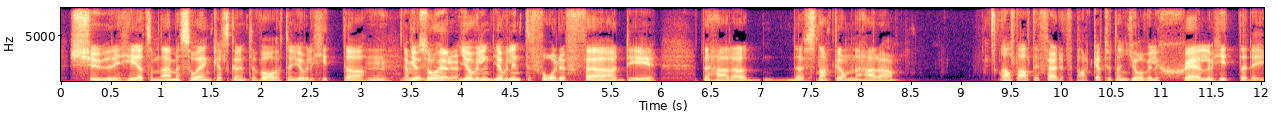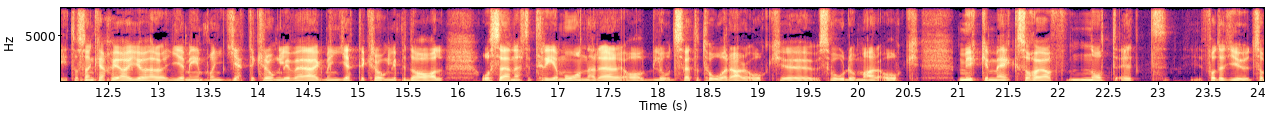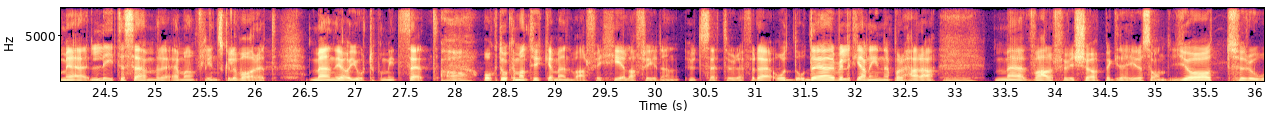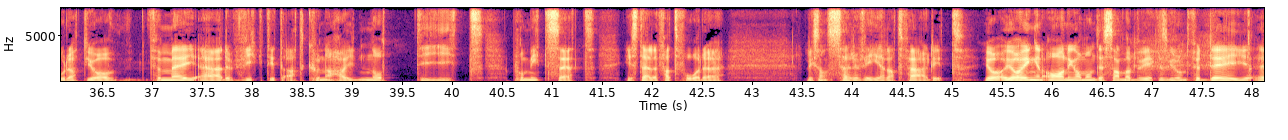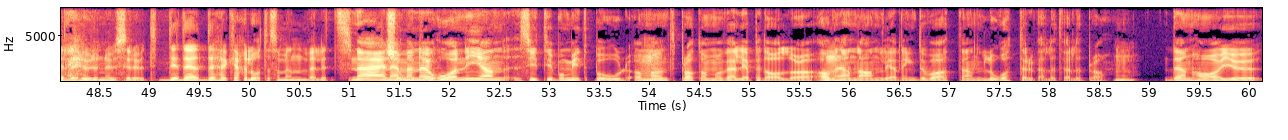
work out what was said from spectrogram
tjurighet som, nej men så enkelt ska det inte vara, utan jag vill hitta Mm. Ja, men jag, så är det. Jag vill, jag vill inte få det färdig, det här, där vi snackar om det här, allt, allt är färdigförpackat, utan jag vill själv hitta dit. Och sen kanske jag gör, ger mig in på en jättekrånglig väg med en jättekrånglig pedal. Och sen efter tre månader av blod, svett och tårar och eh, svordomar och mycket meck så har jag nått ett, fått ett ljud som är lite sämre än vad flint skulle varit. Men jag har gjort det på mitt sätt. Ja. Och då kan man tycka, men varför i hela friden utsätter du det för det? Och, och där är vi lite grann inne på det här Mm. med varför vi köper grejer och sånt. Jag tror att jag, för mig är det viktigt att kunna ha nått dit på mitt sätt istället för att få det liksom serverat färdigt. Jag, jag har ingen aning om om det är samma bevekelsegrund för dig eller hur det nu ser ut. Det, det, det här kanske låter som en väldigt... Nej, nej, men pryl. H9 sitter ju på mitt bord. Om Mm. man pratar om att välja pedal då, av Mm. en anledning. Det var att den låter väldigt, väldigt bra. Mm, Den har ju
